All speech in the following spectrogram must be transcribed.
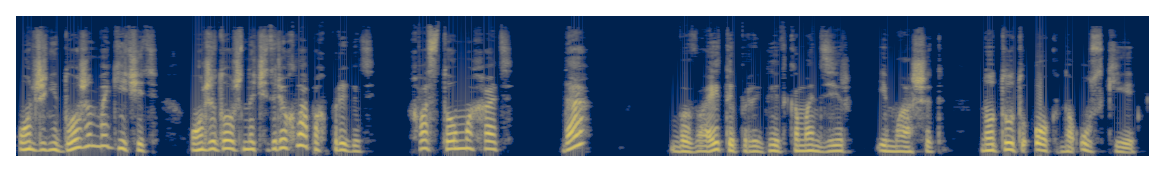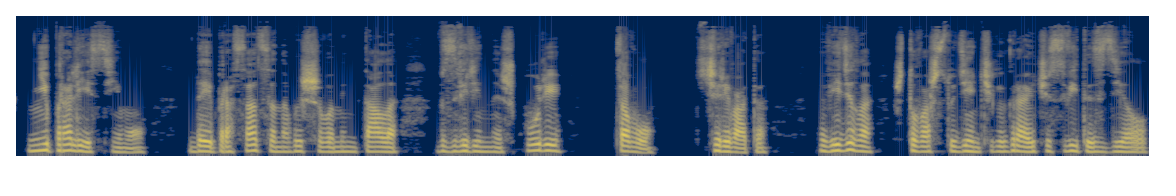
Он же не должен магичить, он же должен на четырех лапах прыгать, хвостом махать. Да?» Бывает и прыгает командир, и машет. Но тут окна узкие, не пролезть ему. Да и бросаться на высшего ментала — в звериной шкуре того, чревато. Видела, что ваш студенчик играючи свиты сделал,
